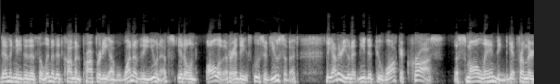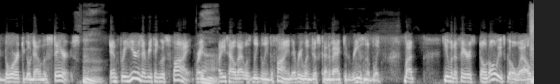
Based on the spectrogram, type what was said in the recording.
designated as the limited common property of one of the units, it owned all of it or had the exclusive use of it. The other unit needed to walk across a small landing to get from their door to go down the stairs. Hmm. And for years, everything was fine, right? Yeah. Despite how that was legally defined, everyone just kind of acted reasonably. But human affairs don't always go well.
